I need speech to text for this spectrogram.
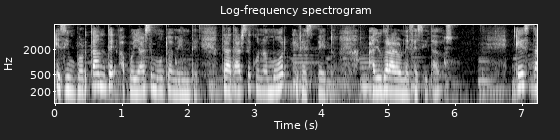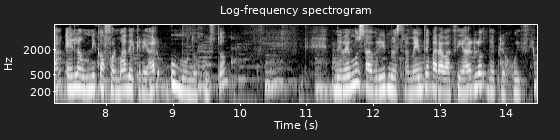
Es importante apoyarse mutuamente, tratarse con amor y respeto, ayudar a los necesitados. Esta es la única forma de crear un mundo justo. Debemos abrir nuestra mente para vaciarlo de prejuicio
